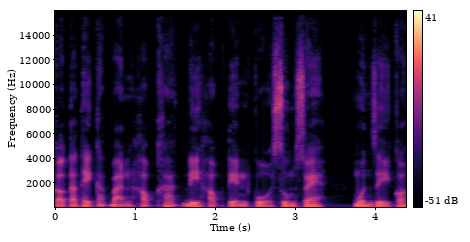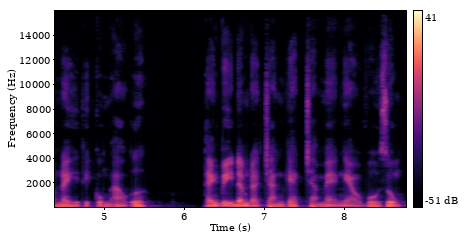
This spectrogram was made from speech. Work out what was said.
Cậu ta thấy các bạn học khác đi học tiền của xum xoe, Muốn gì có nấy thì cũng ao ước. Thành Vĩ đâm ra chán ghét cha mẹ nghèo vô dụng,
